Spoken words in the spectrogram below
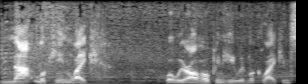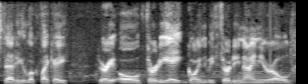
not looking like what we were all hoping he would look like. Instead, he looked like a very old 38, going to be 39 year old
